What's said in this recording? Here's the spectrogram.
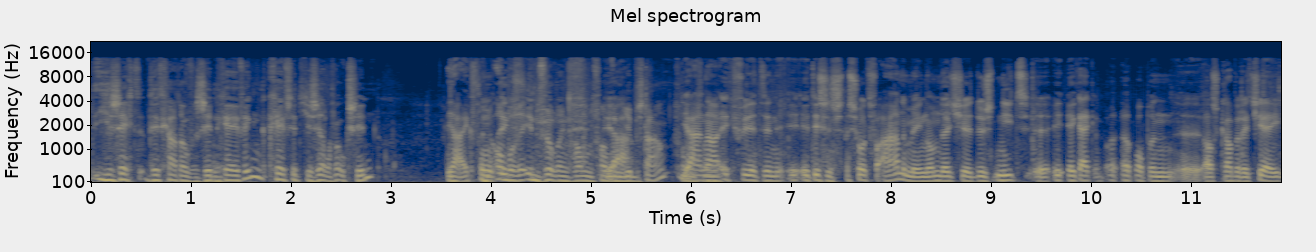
Je zegt, dit gaat over zingeving. Geeft het jezelf ook zin? Ja, ik vond Een andere ik- invulling van, van Ja. je bestaan? Van- ja, van- nou, ik vind het een, het is een soort verademing. Omdat je dus niet... eh, kijk, op- een, eh, als cabaretier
